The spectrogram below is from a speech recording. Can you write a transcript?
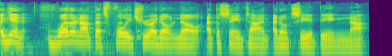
Again, whether or not that's fully true, I don't know. At the same time, I don't see it being not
